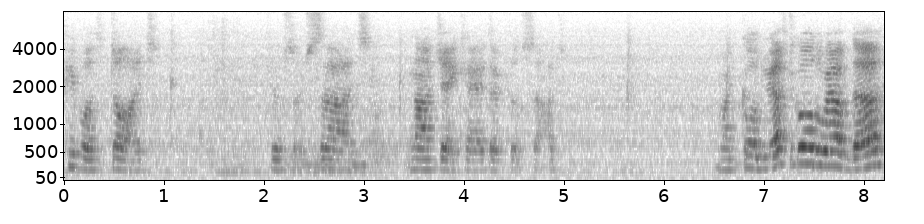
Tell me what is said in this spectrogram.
people have died. I feel so sad. Nah, JK, I don't feel sad. My god, we have to go all the way up there.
